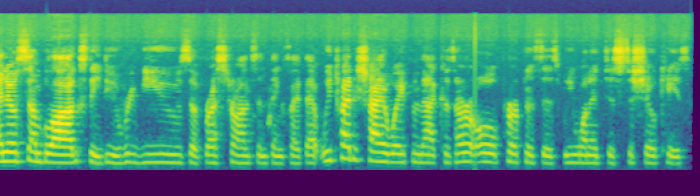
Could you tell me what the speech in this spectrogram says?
I know some blogs they do reviews of restaurants and things like that. We try to shy away from that because our whole purpose is we wanted just to showcase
